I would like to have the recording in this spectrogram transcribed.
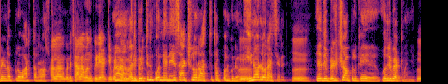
బిల్డప్లో వార్తలు రాసు అలా అనుకుంటే చాలా మంది పీడియాక్లు పెట్టాలి. అది పెట్టింది పోనీ నేను ఏ సాక్షిలో రాస్తే తప్పు అనుకునేవాడు ఈనాడులో రాశారు అది. ఏది బెల్ట్ షాపులకి వదిలిపెట్టమని చెప్పి.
